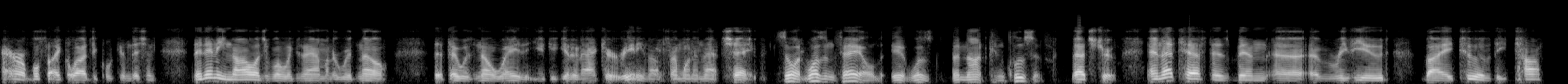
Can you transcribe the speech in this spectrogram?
terrible psychological condition that any knowledgeable examiner would know that there was no way that you could get an accurate reading on someone in that shape. So it wasn't failed; it was uh, not conclusive. That's true. And that test has been uh, uh, reviewed by two of the top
